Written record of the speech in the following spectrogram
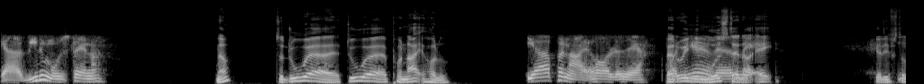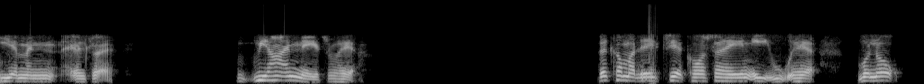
Jeg er vild modstander. Så du er, du er på nej-holdet. Jeg er på nej-holdet, ja. Hvad er Og du egentlig modstander af? Skal jeg lige forstå? Jamen, altså, vi har en NATO her. Hvad kommer det ikke til at koste at have en EU her? Hvornår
